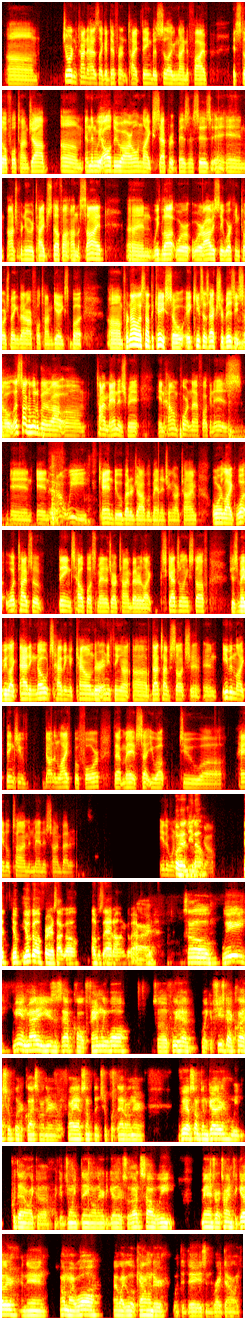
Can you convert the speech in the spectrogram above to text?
Um, Jordan kind of has like a different type thing, but it's still like a nine to five. It's still a full time job. Um, and then we all do our own like separate businesses and, and entrepreneur type stuff on, on the side. And we'd lot we're we're obviously working towards making that our full time gigs, but um, for now that's not the case. So it keeps us extra busy. So let's talk a little bit about um, time management and how important that fucking is and and how we can do a better job of managing our time or like what what types of things help us manage our time better like scheduling stuff just maybe like adding notes, having a calendar, anything uh, uh, that type of such, and, and, even like things you've done in life before that may have set you up to uh, handle time and manage time better. Either one. Go ahead, you know. Go. You'll, you'll go first. I'll go. I'll just add on. Go after. All right. So we, me and Maddie use this app called Family Wall. So if we have like if she's got class, she'll put her class on there. Like if I have something, she'll put that on there. If we have something together, we put that on like a like a joint thing on there together. So that's how we manage our time together. And then on my wall, I have like a little calendar with the days and write down like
